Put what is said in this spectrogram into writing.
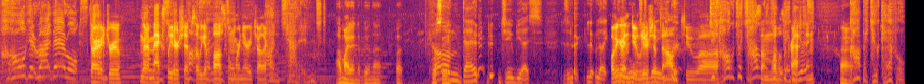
Hold it right there, Orcs. Sorry, Drew. I'm gonna max leadership so we get past boss when we're near each other. Unchallenged. I might end up doing that, but we'll see. Calm down, Junius. Does it look, look like? Well, if you're gonna do walks to leadership, then I'll do uh, hold your tongue some levels of crafting. Alright. Can't be too careful.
